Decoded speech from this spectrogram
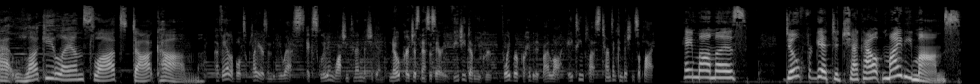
at LuckyLandSlots.com. Available to players in the U.S., excluding Washington and Michigan. No purchase necessary. VGW Group. Void where prohibited by law. 18 plus. Terms and conditions apply. Hey, mamas. Don't forget to check out Mighty Moms.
